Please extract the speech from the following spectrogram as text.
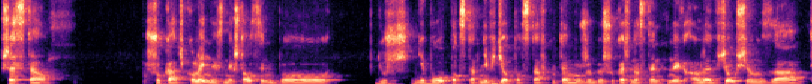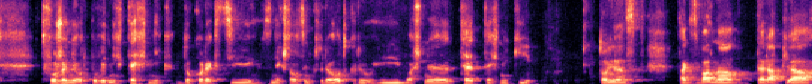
przestał szukać kolejnych zniekształceń, bo już nie było podstaw, nie widział podstaw ku temu, żeby szukać następnych, ale wziął się za tworzenie odpowiednich technik do korekcji zniekształceń, które odkrył i właśnie te techniki to jest tak zwana terapia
